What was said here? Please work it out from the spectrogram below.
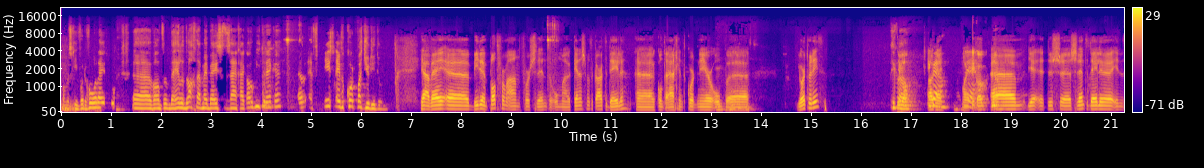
Of misschien voor de voorlezing. want om de hele dag daarmee bezig te zijn ga ik ook niet trekken. Eerst even kort wat jullie doen. Ja, wij uh, bieden een platform aan voor studenten om uh, kennis met elkaar te delen. Uh, komt er eigenlijk in het kort neer op. je hoort me niet? Ik wel. Oké, mooi. Ik ook. Ja. Um, je, dus studenten delen in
